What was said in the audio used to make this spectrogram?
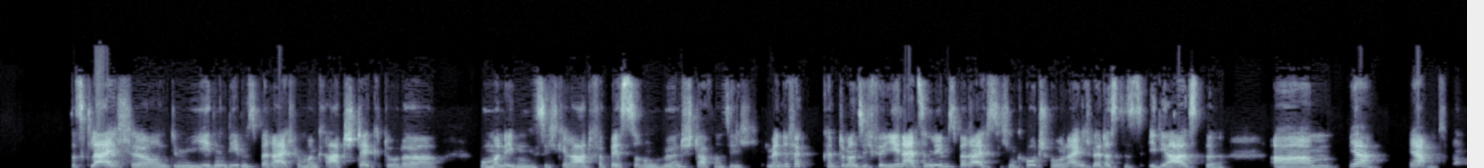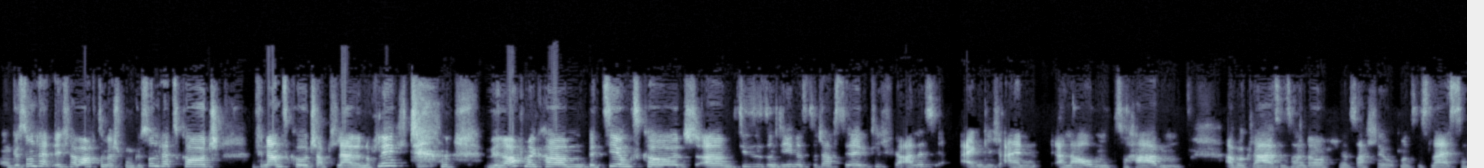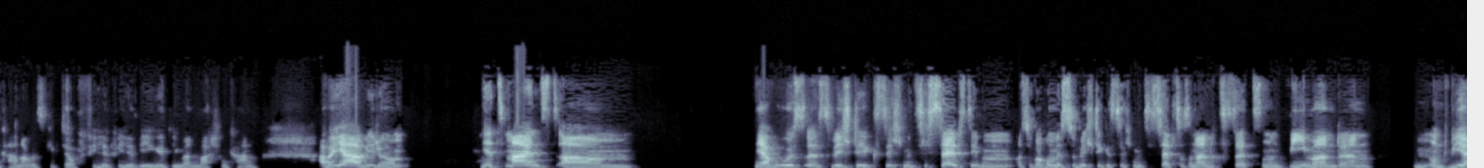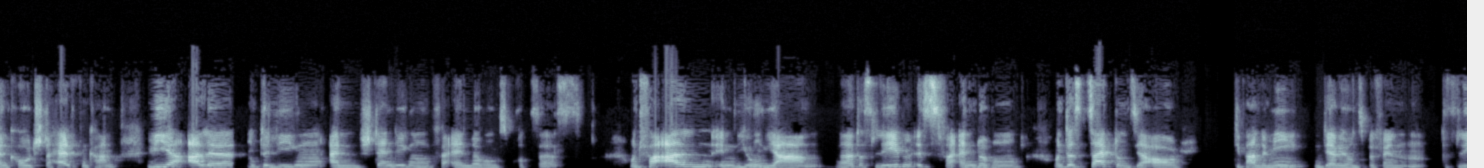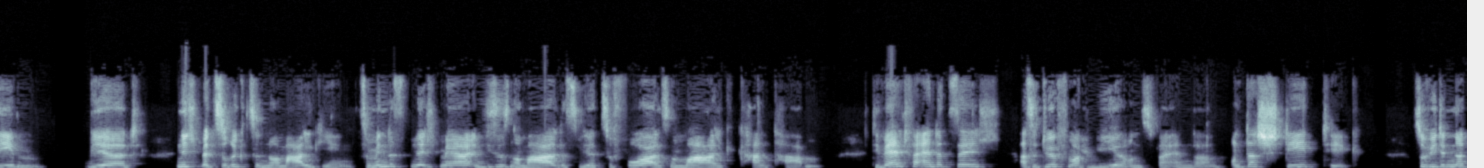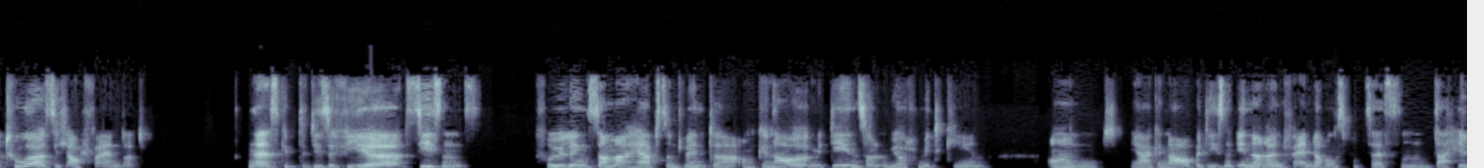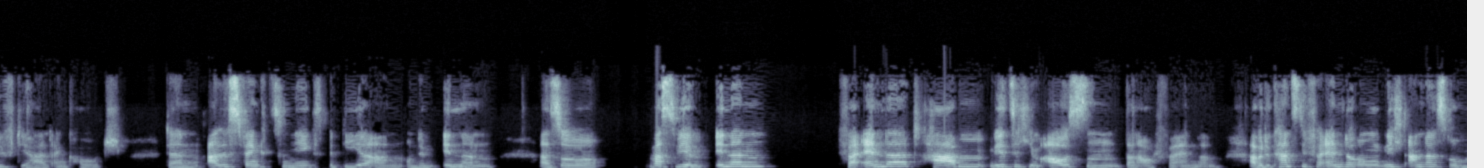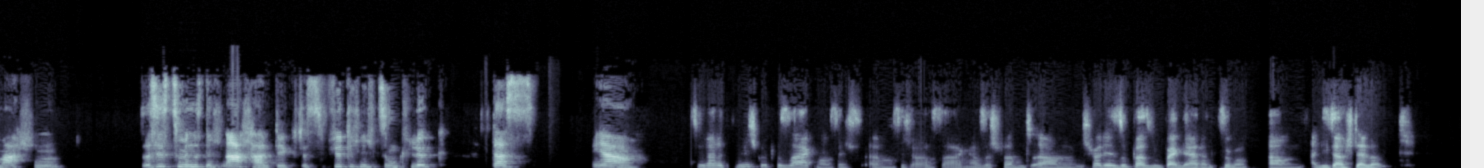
das Gleiche und in jedem Lebensbereich, wo man gerade steckt oder wo man eben sich gerade Verbesserung wünscht, darf man sich, im Endeffekt könnte man sich für jeden einzelnen Lebensbereich sich einen Coach holen. Eigentlich wäre das das Idealste. Ähm, ja, ja, und Gesundheit, ich habe auch zum Beispiel einen Gesundheitscoach, einen Finanzcoach habe ich leider noch nicht, will auch mal kommen, Beziehungscoach, ähm, dieses und jenes, du darfst dir ja wirklich für alles eigentlich einen erlauben zu haben. Aber klar, es ist halt auch eine Sache, ob man es leisten kann, aber es gibt ja auch viele, viele Wege, die man machen kann. Aber ja, wie du jetzt meinst, ähm, ja, wo es ist wichtig, sich mit sich selbst eben, also warum es so wichtig ist, sich mit sich selbst auseinanderzusetzen und wie man denn und wie ein Coach da helfen kann. Wir alle unterliegen einem ständigen Veränderungsprozess. Und vor allem in jungen Jahren. Ne, das Leben ist Veränderung. Und das zeigt uns ja auch die Pandemie, in der wir uns befinden. Das Leben wird nicht mehr zurück zum Normal gehen. Zumindest nicht mehr in dieses Normal, das wir zuvor als normal gekannt haben. Die Welt verändert sich, also dürfen auch wir uns verändern. Und das stetig so wie die Natur sich auch verändert. Ne, es gibt diese vier Seasons. Frühling, Sommer, Herbst und Winter. Und genau mit denen sollten wir auch mitgehen. Und ja, genau bei diesen inneren Veränderungsprozessen, da hilft dir halt ein Coach. Denn alles fängt zunächst bei dir an und im Innen. Also was wir im Innen verändert haben, wird sich im Außen dann auch verändern. Aber du kannst die Veränderung nicht andersrum machen. Das ist zumindest nicht nachhaltig. Das führt dich nicht zum Glück. Das, ja. Das gerade ziemlich gut gesagt, muss ich, äh, muss ich auch sagen. Also ich fand, ähm, ich höre dir super, super gerne zu ähm, an dieser Stelle.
